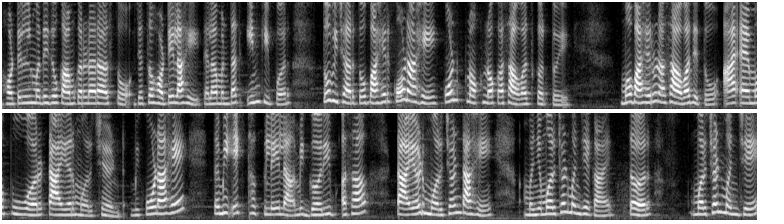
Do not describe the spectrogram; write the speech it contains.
हॉटेलमध्ये जो काम करणारा असतो ज्याचं हॉटेल आहे त्याला म्हणतात इनकीपर तो विचारतो बाहेर कोण आहे? कोण नॉक नॉक असा आवाज करतोय? मग बाहेरून असा आवाज येतो I am a poor tired merchant मी कोण आहे? तर मी एक थकलेला मी गरीब असा टायर्ड मर्चंट आहे. म्हणजे मर्चंट म्हणजे काय? तर मर्चंट म्हणजे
